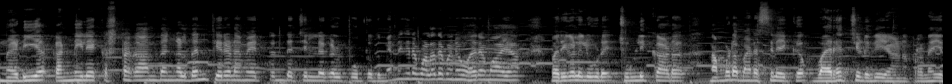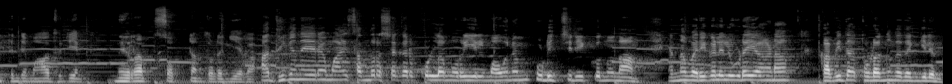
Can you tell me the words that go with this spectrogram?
നടിയ കണ്ണിലെ കൃഷ്ണകാന്തങ്ങൾ തൻ കിരണമേറ്റന്റെ ചില്ലകൾ പൂത്തതും എന്നിങ്ങനെ വളരെ മനോഹരമായ വരികളിലൂടെ ചുള്ളിക്കാട് നമ്മുടെ മനസ്സിലേക്ക് വരച്ചിടുകയാണ് പ്രണയത്തിന്റെ മാധുര്യം. നിറം സ്വപ്നം തുടങ്ങിയവ. അധിക നേരമായി സന്ദർശകർക്കുള്ള മുറിയിൽ മൗനം കുടിച്ചിരിക്കുന്നു നാം എന്ന വരികളിലൂടെയാണ് കവിത തുടങ്ങുന്നതെങ്കിലും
